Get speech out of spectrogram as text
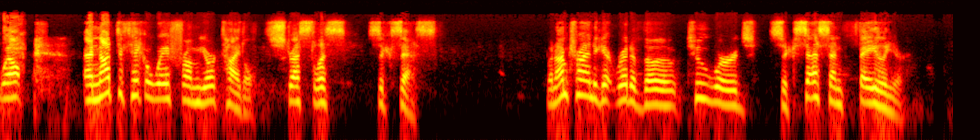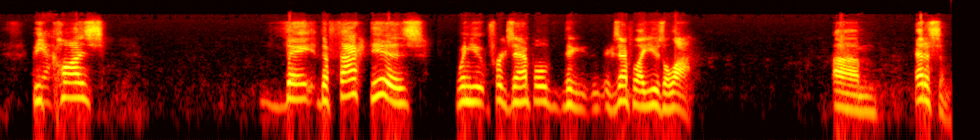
Well, and not to take away from your title, stressless success, but I'm trying to get rid of the two words, success and failure, because they the fact is when you for example the example i use a lot um, edison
